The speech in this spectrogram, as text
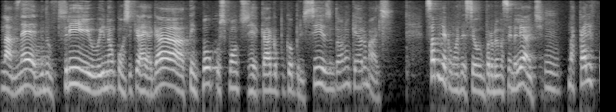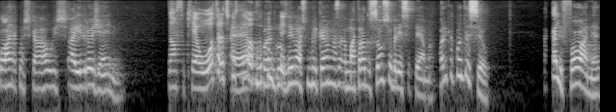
na neve, no frio e não consegui carregar, tem poucos pontos de recarga porque eu preciso, então eu não quero mais. Sabe onde é que aconteceu um problema semelhante? Hum. Na Califórnia com os carros a hidrogênio. Nossa, que é outra discussão. É, foi, inclusive, nós publicamos uma, uma tradução sobre esse tema. Olha o que aconteceu. A Califórnia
